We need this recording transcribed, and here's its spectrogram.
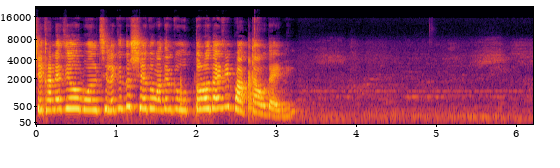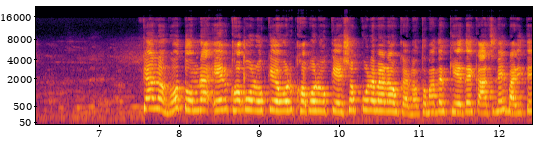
সেখানে যেও বলছিলে, কিন্তু সে তোমাদেরকে উত্তরও দেয়নি, পাত্তাও দেয়নি। কেন গো? তোমরা এর খবর ওকে, ওর খবর ওকে, এসব করে বেড়াও কেন? তোমাদের খেয়ে দেয়ে কাজ নেই বাড়িতে?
